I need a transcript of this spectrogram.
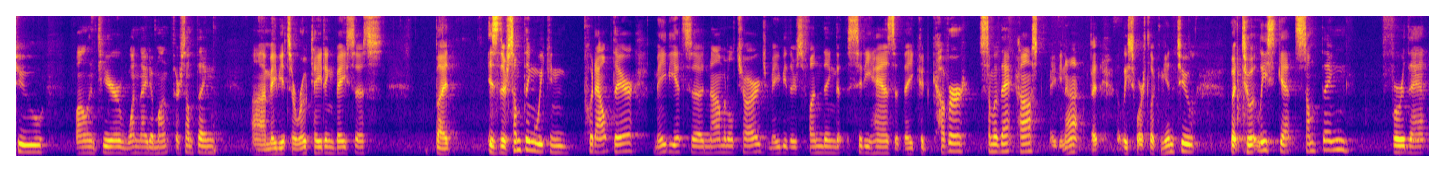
to volunteer one night a month or something? Uh, maybe it's a rotating basis. But is there something we can put out there? Maybe it's a nominal charge, maybe there's funding that the city has that they could cover some of that cost, maybe not, but at least worth looking into. But to at least get something for that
